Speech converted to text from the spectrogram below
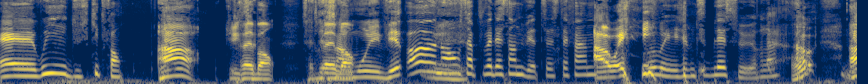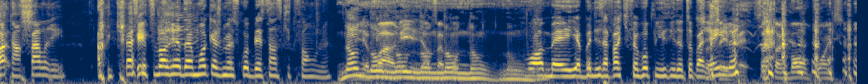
Euh, oui, du ski de fond. Ah! Très ça- bon. Ça Très descend bon. moins vite. Oh mais- non, ça pouvait descendre vite, ça, Stéphane. Ah oui? Oui, oui, j'ai une petite blessure, là. Ah, Je ah, t'en reparlerai. ok. Parce que tu vas rire de moi que je me sois blessé en ski de fond, là. Non, non, non, non, non, non, non. Ouais, mais il y a bien des affaires qui fait pas puis il rit de tout Ça, pareil, c'est là. vrai. Ça, c'est un bon point. ça.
